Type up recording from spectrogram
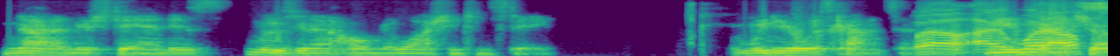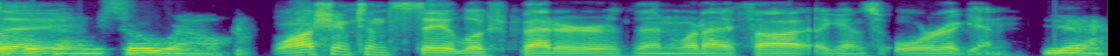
not understand is losing at home to Washington State. When you're Wisconsin. Well, Like, I- you what I'll up say- with them so well. Washington State looked better than what I thought against Oregon. Yeah.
